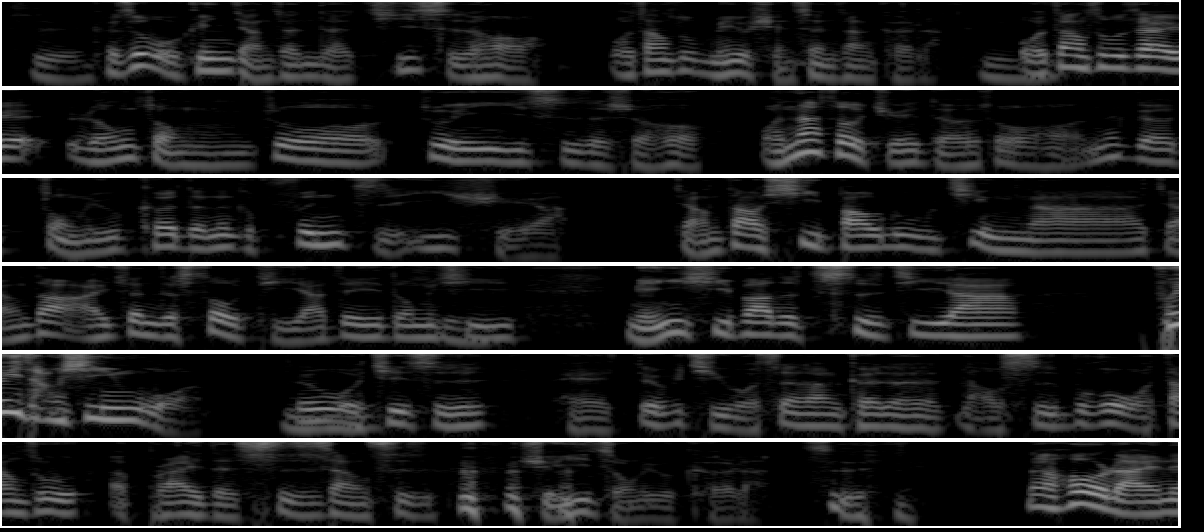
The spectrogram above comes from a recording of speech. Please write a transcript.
是，可是我跟你讲真的，其实哈、我当初没有选肾脏科了。嗯我当初在荣总做住院医师的时候，我那时候觉得说，哦那个肿瘤科的那个分子医学啊，讲到细胞路径啊，讲到癌症的受体啊这些东西，免疫细胞的刺激啊，非常吸引我。所以我其实，哎、对不起，我肾脏科的老师，不过我当初 apply 的事实上是血液肿瘤科了。是，那后来呢，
